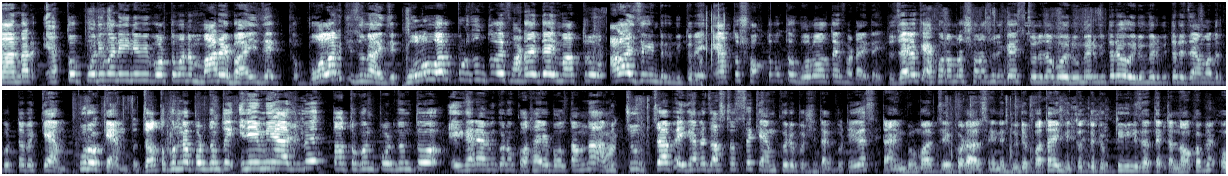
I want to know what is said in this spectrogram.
গান আর এত পরিমাণে ইনেমি বর্তমানে মারে ভাই যে বলার কিছু নাই যে গোলওয়াল পর্যন্ত ফাটাই দেয় মাত্র আড়াই সেকেন্ডের ভিতরে। এত শক্ত শক্তপোক্ত গোলওয়াল তাই ফাটাই দেয়। তো যাই হোক এখন আমরা সরাসরি গাইজ চলে যাব ওই রুমের ভিতরে। ওই রুমের ভিতরে যে আমাদের করতে হবে ক্যাম্প পুরো ক্যাম্প যতক্ষণ না পর্যন্ত ইনেমি আসবে ততক্ষণ পর্যন্ত এখানে আমি কোনো কথাই বলতাম না। আমি চুপচাপ এখানে জাস্ট হচ্ছে ক্যাম্প করে বসে থাকব ঠিক আছে? টাইম বুমার যে করা আছে এনে দুটো পাতায় ভিতর দিয়ে ঢুকতে গেলে যাতে একটা নক হবে ও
